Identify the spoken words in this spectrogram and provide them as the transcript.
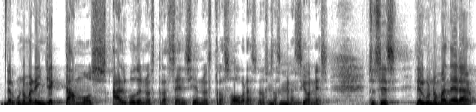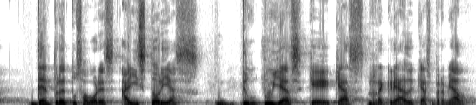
de alguna manera inyectamos algo de nuestra esencia en nuestras obras, en nuestras creaciones. Entonces, de alguna manera, dentro de tus sabores hay historias tuyas que, que has recreado y que has permeado.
